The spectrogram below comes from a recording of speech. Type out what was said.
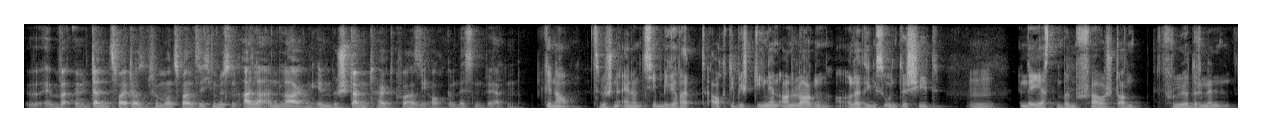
dann 2025 müssen alle Anlagen im Bestand halt quasi auch gemessen werden. Genau, zwischen 1 und 10 Megawatt auch die bestehenden Anlagen, allerdings Unterschied. Mhm. In der ersten BIM-Schau stand früher drinnen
